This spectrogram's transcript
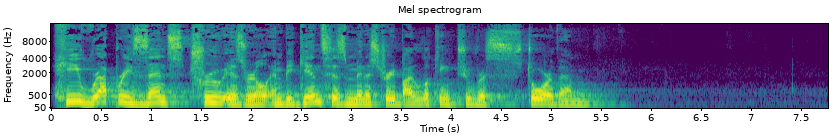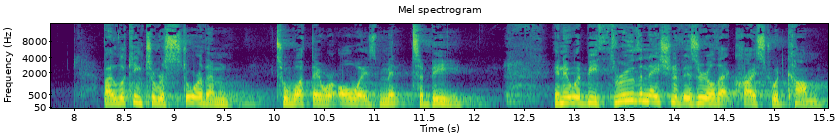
He represents true Israel and begins his ministry by looking to restore them. By looking to restore them to what they were always meant to be. And it would be through the nation of Israel that Christ would come.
